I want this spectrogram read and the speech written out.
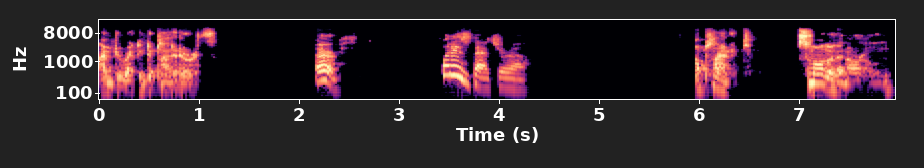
I'm directing to planet Earth. Earth. What is that, Jor-El? A planet, smaller than our own,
